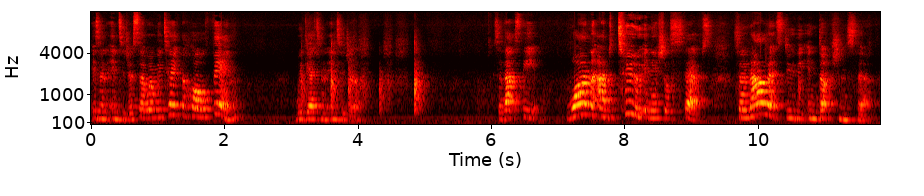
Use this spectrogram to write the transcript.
is an integer, so when we take the whole thing, we get an integer. So that's the 1 and 2 initial steps. So now let's do the induction step.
